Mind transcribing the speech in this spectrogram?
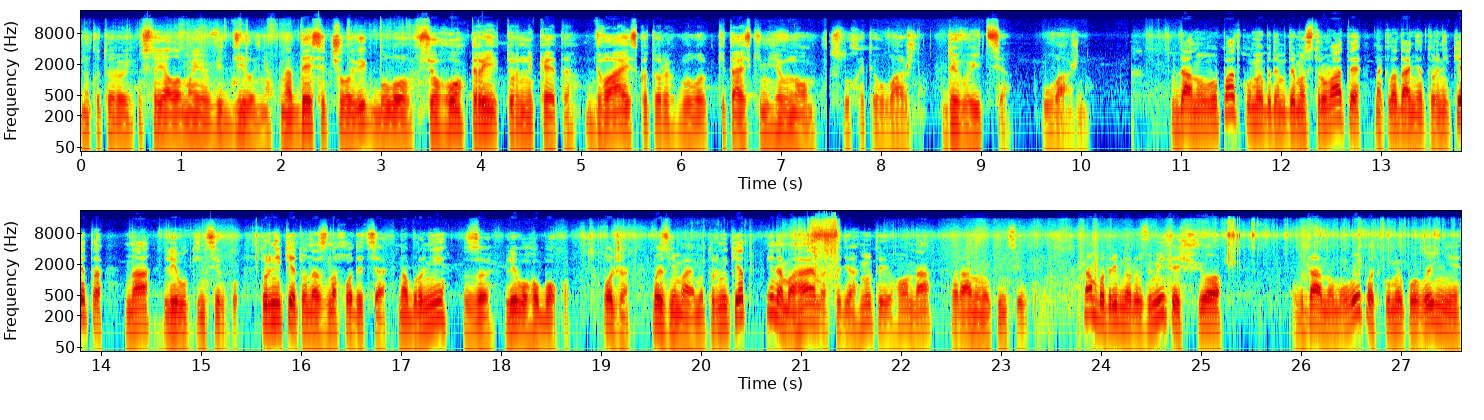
на якій стояло моє відділення, на 10 чоловік було всього три турнікета, два із яких було китайським гівном. Слухайте уважно, дивіться уважно. В даному випадку ми будемо демонструвати накладання турнікета на ліву кінцівку. Турнікет у нас знаходиться на броні з лівого боку. Отже, ми знімаємо турнікет і намагаємося одягнути його на поранену кінцівку. Нам потрібно розуміти, що в даному випадку ми повинні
